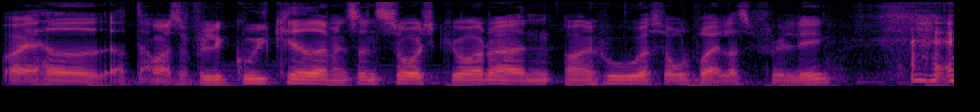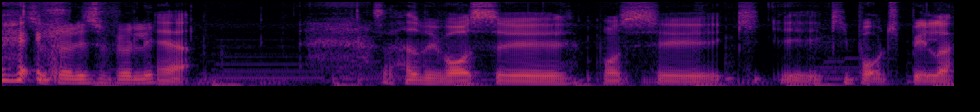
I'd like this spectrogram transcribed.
og jeg havde, og der var selvfølgelig guldkæder, men sådan en sort skjorte og en, og en hue og solbriller selvfølgelig, ikke? Selvfølgelig, selvfølgelig. Ja. Så havde vi vores, øh, vores øh, øh, keyboardspiller,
